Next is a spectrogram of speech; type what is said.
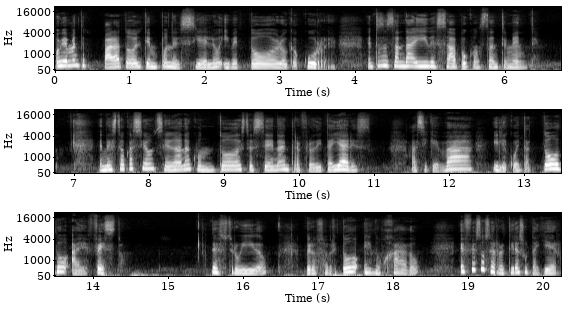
obviamente para todo el tiempo en el cielo y ve todo lo que ocurre. Entonces anda ahí de sapo constantemente. En esta ocasión se gana con toda esta escena entre Afrodita y Ares. Así que va y le cuenta todo a Hefesto. Destruido, pero sobre todo enojado, Hefesto se retira a su taller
